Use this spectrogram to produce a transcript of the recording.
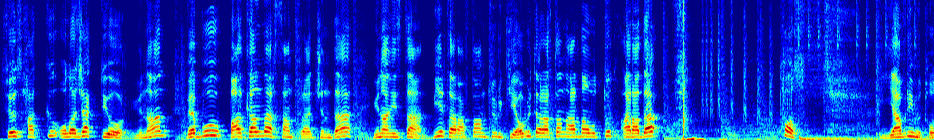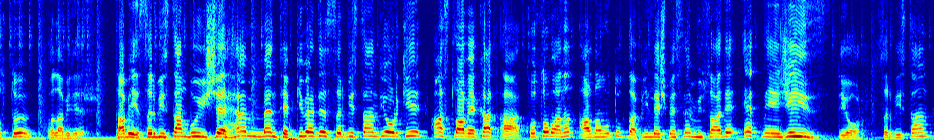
Söz hakkı olacak diyor Yunan ve bu Balkanlar santrançında Yunanistan bir taraftan Türkiye o bir taraftan Arnavutluk arada tost. Yavri mi tostu olabilir. Tabi Sırbistan bu işe hemen tepki verdi. Sırbistan diyor ki asla ve kat'a Kosova'nın Arnavutluk'la birleşmesine müsaade etmeyeceğiz diyor Sırbistan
